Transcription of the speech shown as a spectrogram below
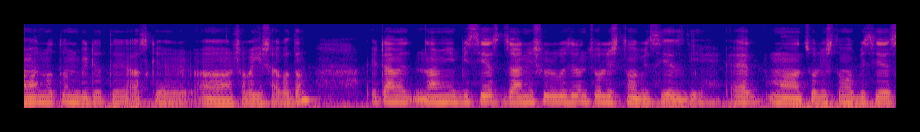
আমার নতুন ভিডিওতে আজকে সবাইকে স্বাগতম। এটা আমি আমি বিসিএস জার্নি শুরু করেছিলাম চল্লিশতম বিসিএস দিয়ে। এক চল্লিশতম বিসিএস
